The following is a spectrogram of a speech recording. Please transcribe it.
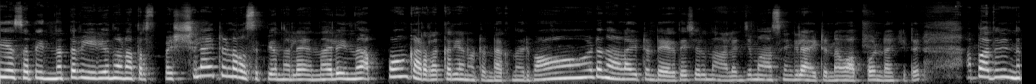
ഡിയേഴ്സ് അപ്പോൾ ഇന്നത്തെ വീഡിയോ എന്ന് പറഞ്ഞാൽ അത്ര സ്പെഷ്യലായിട്ടുള്ള റെസിപ്പി ഒന്നുമല്ല. എന്നാലും ഇന്ന് അപ്പവും കടലക്കറിയാണ് കേട്ടോ ഉണ്ടാക്കുന്നത്. ഒരുപാട് നാളായിട്ടുണ്ട്. ഏകദേശം ഒരു നാലഞ്ച് മാസമെങ്കിലും ആയിട്ടുണ്ടാവും അപ്പം ഉണ്ടാക്കിയിട്ട്. അപ്പോൾ അതിന് ഇന്ന്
